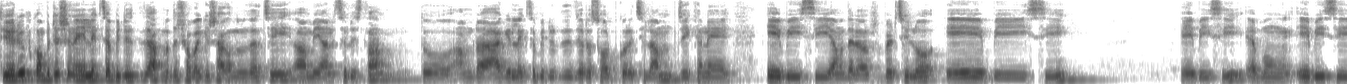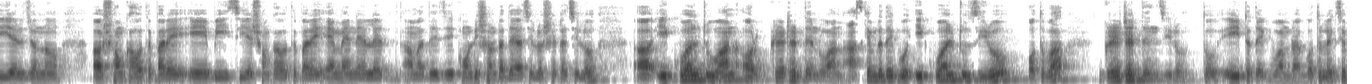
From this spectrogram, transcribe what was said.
থিওরি অফ কম্পিটিশন এই লেকচার ভিডিওতে আপনাদের সবাইকে স্বাগত জানাচ্ছি। আমি আনিসুল ইসলাম। তো আমরা আগের লেকচার ভিডিওতে যেটা সলভ করেছিলাম, যেখানে এ বি সি আমাদের অ্যালফাবেট ছিল A B C A B C এবং এ বি সি এর জন্য সংখ্যা হতে পারে এ বি সি এর সংখ্যা হতে পারে এম এন এল এর আমাদের যে কন্ডিশনটা দেওয়া ছিল সেটা ছিল equal to one or greater than one আজকে আমরা দেখব ইকুয়াল টু জিরো অথবা গ্রেটার দেন জিরো তো এইটা দেখব আমরা। গত লেকচার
